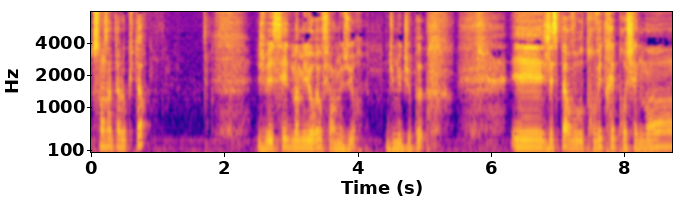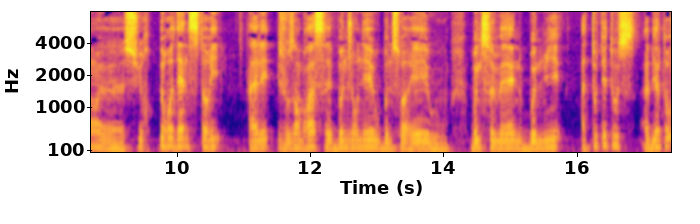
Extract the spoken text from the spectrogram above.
sans interlocuteur. Je vais essayer de m'améliorer au fur et à mesure, du mieux que je peux. Et j'espère vous retrouver très prochainement euh, sur Eurodance Story. Allez, je vous embrasse et bonne journée ou bonne soirée ou bonne semaine ou bonne nuit à toutes et tous. À bientôt.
